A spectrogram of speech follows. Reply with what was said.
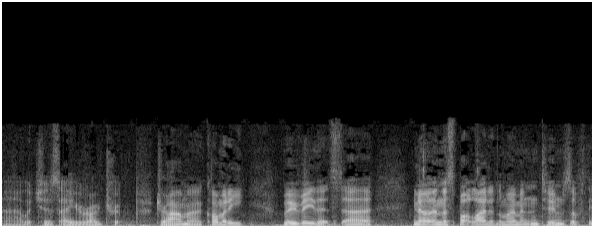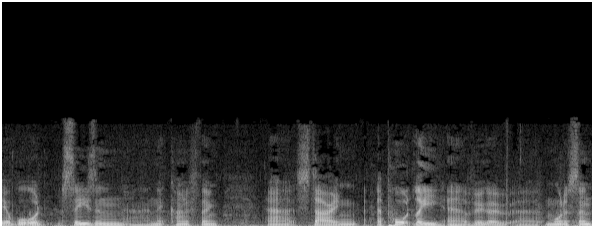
uh, which is a road trip drama comedy movie that's uh, you know in the spotlight at the moment in terms of the award season uh, and that kind of thing. Uh, starring a portly uh, Viggo uh, Mortensen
